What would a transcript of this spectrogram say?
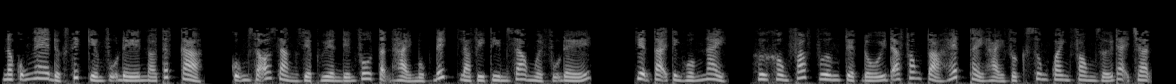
Nó cũng nghe được xích kiếm vũ đế nói tất cả, cũng rõ ràng Diệp Huyền đến vô tận hải mục đích là vì tìm giao nguyệt Phụ đế. Hiện tại tình huống này, hư không pháp vương tuyệt đối đã phong tỏa hết thảy hải vực xung quanh phong giới đại trận.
